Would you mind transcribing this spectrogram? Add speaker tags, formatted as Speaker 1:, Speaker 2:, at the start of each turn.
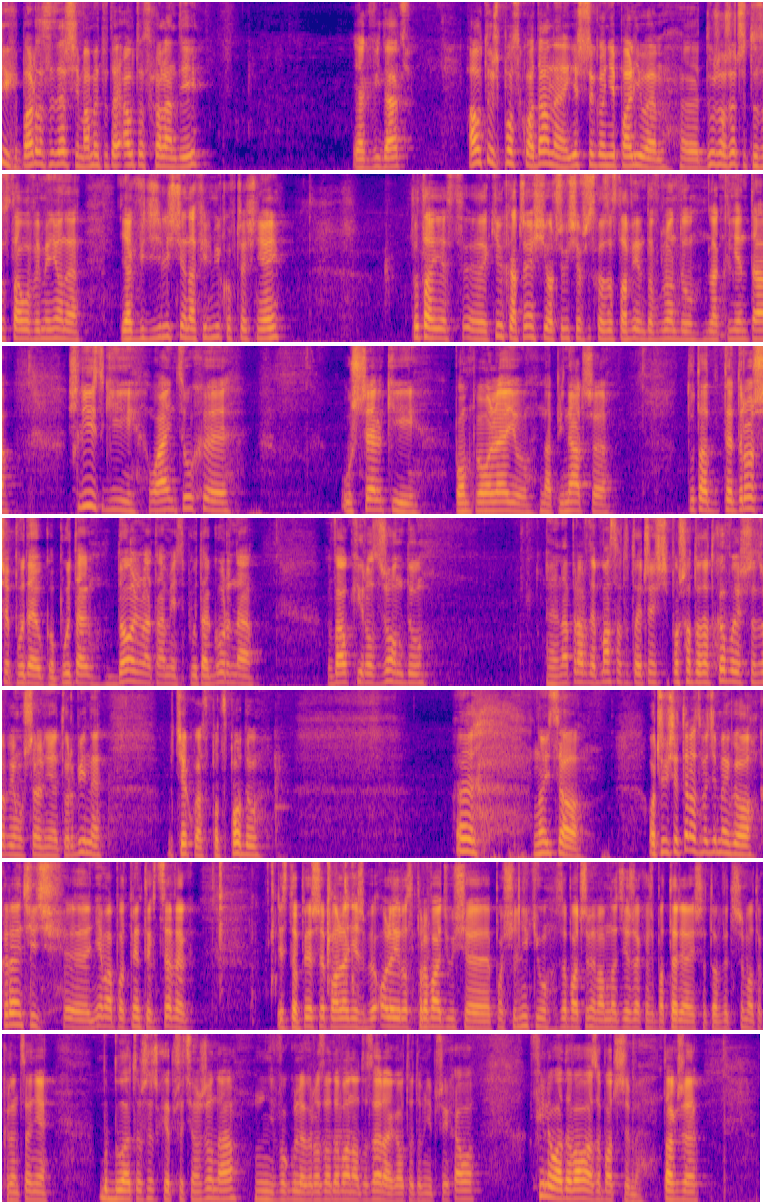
Speaker 1: Wszystkich Bardzo serdecznie mamy tutaj auto z Holandii. Jak widać. Auto już poskładane, jeszcze go nie paliłem. E, Dużo rzeczy tu zostało wymienione, jak widzieliście na filmiku wcześniej. Tutaj jest e, kilka części, oczywiście wszystko zostawiłem do wglądu dla klienta. Ślizgi, łańcuchy, uszczelki, pompy oleju, napinacze. Tutaj te droższe pudełko, płyta dolna, tam jest płyta górna, wałki rozrządu. E, Naprawdę masa tutaj części poszła. Dodatkowo jeszcze zrobię uszczelnienie turbiny. Wyciekła spod spodu. Ech, No i co? Oczywiście teraz będziemy go kręcić. E, Nie ma podpiętych cewek. Jest to pierwsze palenie, żeby olej rozprowadził się po silniku. Zobaczymy. Mam nadzieję, że jakaś bateria jeszcze to wytrzyma, to kręcenie, bo była troszeczkę przeciążona. W ogóle rozładowana do zera, jak auto do mnie przyjechało. Chwilę ładowała, zobaczymy. Także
